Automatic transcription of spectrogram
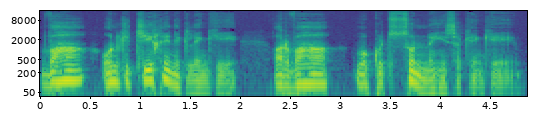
وہاں ان کی چیخیں نکلیں گی اور وہاں وہ کچھ سن نہیں سکیں گے۔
